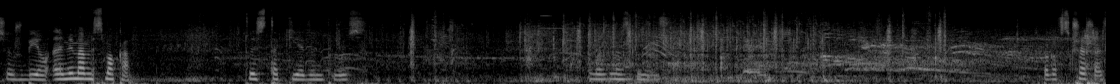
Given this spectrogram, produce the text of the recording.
Się już biją, ale my mamy smoka. Tu jest taki jeden plus. Można zginąć. Trzeba go wskrzeszać.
